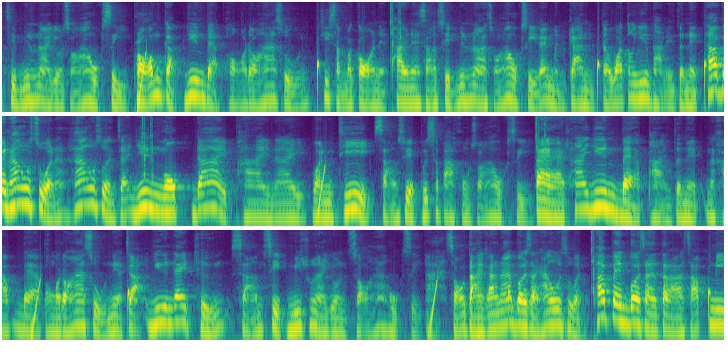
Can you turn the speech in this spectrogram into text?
30 มิถุนายน 2564 พร้อมกับยื่นแบบพองอด50 ที่สัมภากรเนี่ยภายใน 30 มิถุนายน 2564 ได้เหมือนกัน แต่ว่าต้องยื่นผ่านอินเทอร์เน็ตถ้าเป็นห้างหุ้นส่วนนะห้างหุ้นส่วนจะยื่นงบได้ภายในวันที่ 31 พฤษภาคม 2564 แต่ถ้ายื่นแบบผ่านอินเทอร์เน็ตนะครับแบบพองอด50 เนี่ยจะยื่นได้ถึง 30 มิถุนายน 2564อะสองต่างกันนะบริษัทห้างหุ้นส่วน ถ้าเป็นบริษัทตลาดหลักทรัพย์มี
